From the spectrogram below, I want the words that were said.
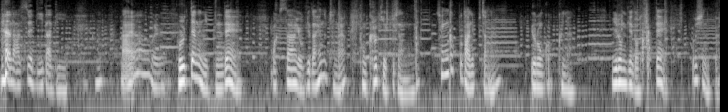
야 나스의 니다 니 응? 나야 원래 볼 때는 이쁜데 막상 여기다 해놓잖아요? 그럼 그렇게 예쁘진 않는다? 생각보다 안 예쁘잖아요? 요런 거 그냥 이런 게 넣었을 때 훨씬 이뻐요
